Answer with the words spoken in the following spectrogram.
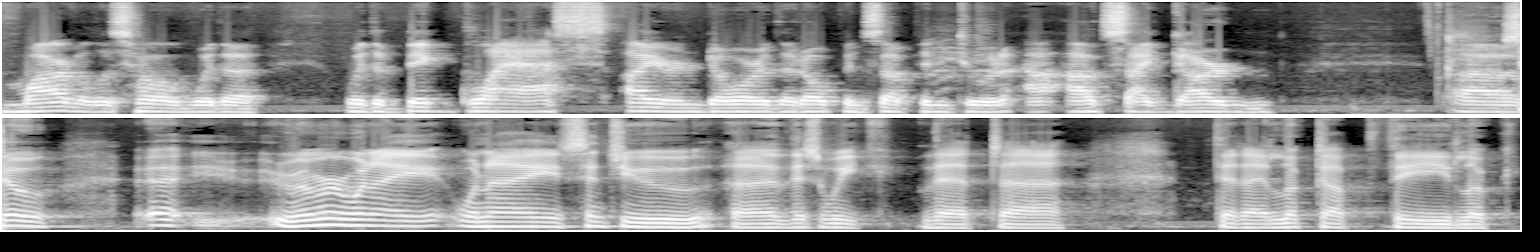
marvelous home with a with a big glass iron door that opens up into an outside garden. So, uh, remember when I when I sent you uh, this week that uh, that I looked up the look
